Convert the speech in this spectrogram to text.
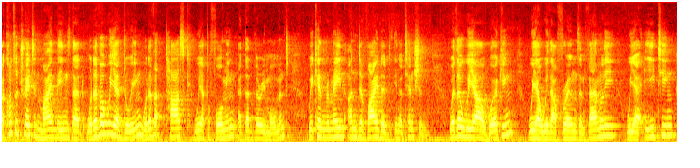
a concentrated mind means that whatever we are doing, whatever task we are performing at that very moment, we can remain undivided in attention. Whether we are working, we are with our friends and family, we are eating,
